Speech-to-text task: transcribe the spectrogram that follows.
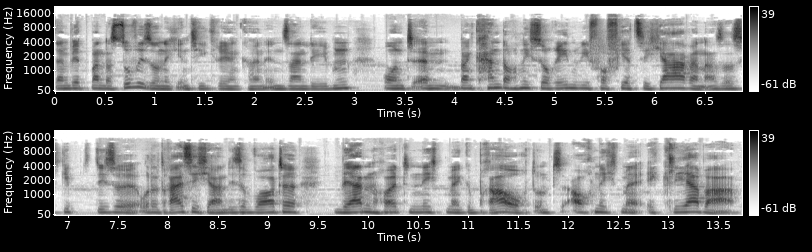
dann wird man das sowieso nicht integrieren können in sein Leben und ähm, man kann doch nicht so reden wie vor 40 Jahren. Also es gibt diese oder 30 Jahren, diese Worte werden heute nicht mehr gebraucht und auch nicht mehr erklärbar,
